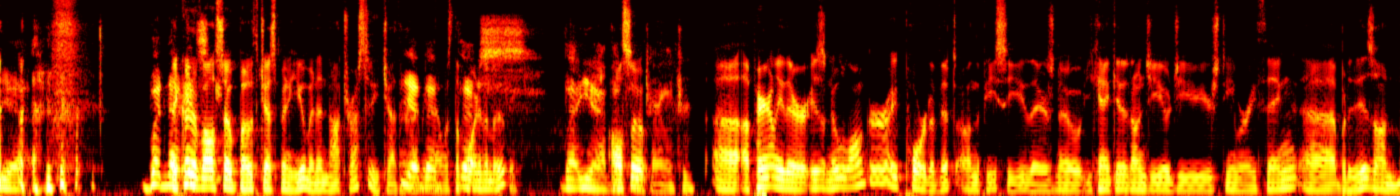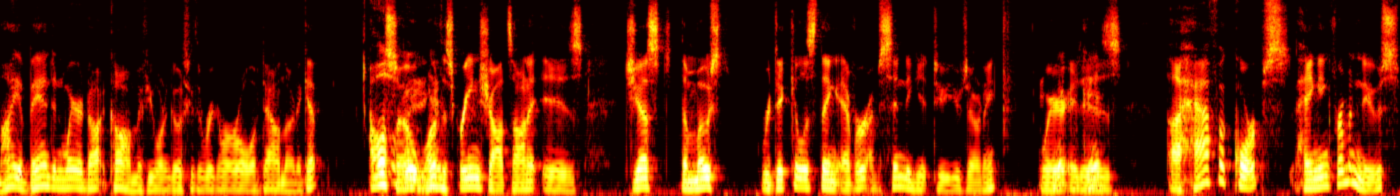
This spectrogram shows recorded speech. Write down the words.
Yeah. but no, they could have also both just been human and not trusted each other. Yeah, I mean, that, was the point of the movie. That, yeah, that's Also- entirely true. Uh, apparently, there is no longer a port of it on the PC. There's no, you can't get it on GOG or Steam or anything, uh, but it is on myabandonware.com if you want to go through the rigmarole of downloading it. Also, Oh, one of the screenshots on it is just the most ridiculous thing ever. I'm sending it to you, Tony, where Okay, it okay. is a half a corpse hanging from a noose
